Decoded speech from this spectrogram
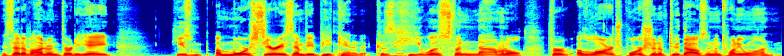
instead of 138. He's a more serious MVP candidate because he was phenomenal for a large portion of 2021.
